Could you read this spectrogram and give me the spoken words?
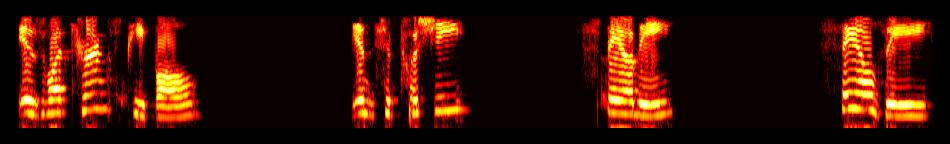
is what turns people into pushy, spammy, salesy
